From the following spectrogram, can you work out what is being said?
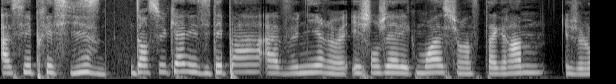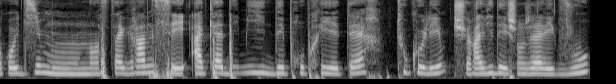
assez précise. Dans ce cas, n'hésitez pas à venir euh, échanger avec moi sur Instagram. Je le redis, mon Instagram c'est Académie des propriétaires, tout collé. Je suis ravie d'échanger avec vous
